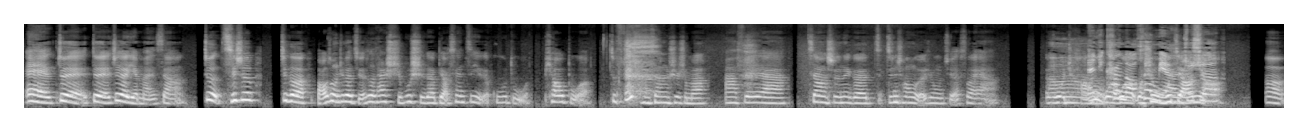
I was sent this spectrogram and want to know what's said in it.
哎，对对，这个也蛮像。就其实这个宝总这个角色，他时不时的表现自己的孤独漂泊，就非常像是什么阿飞呀，像是那个金城武的这种角色呀。哎，你看到后面就是，嗯。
